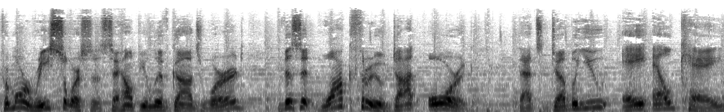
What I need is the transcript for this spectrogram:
For more resources to help you live God's Word, visit walkthru.org. That's W A L K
